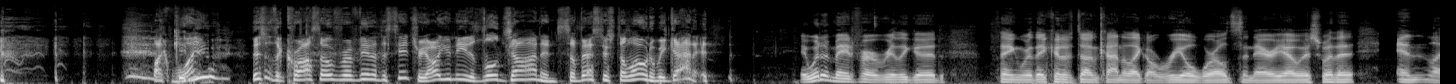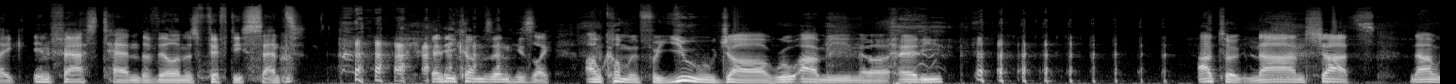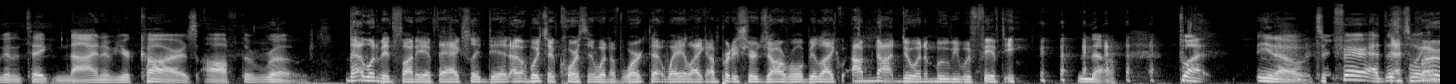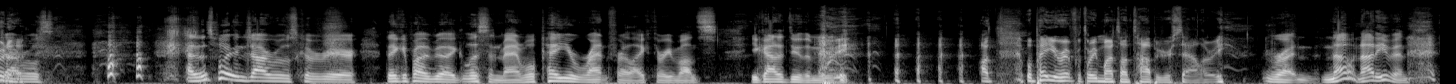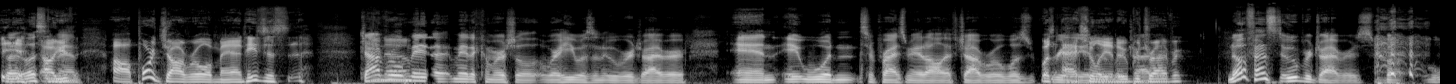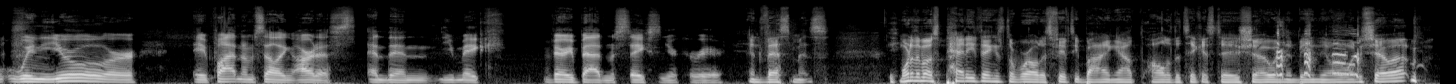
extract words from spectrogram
like what you- this is the crossover event of the century all you need is Lil Jon and sylvester stallone and we got it It would have made for a really good thing where they could have done kind of like a real world scenario ish with it. And like in Fast 10, the villain is 50 Cent. and he comes in, he's like, I'm coming for you, Ja Rule. I mean, uh, Eddie. I took nine shots. Now I'm going to take nine of your cars off the road. That would have been funny if they actually did, uh, which of course it wouldn't have worked that way. Like, I'm pretty sure Ja Rule would be like, I'm not doing a movie with 50. No. but, you know, to be fair, at this That's point in Ja. Rule's at this point in Ja Rule's career, they could probably be like, listen, man, we'll pay your rent for like three months. You got to do the movie. We'll pay you rent for three months on top of your salary. Right. No, not even. Uh, but listen, oh, man. oh, poor Ja Rule, man. He's just. John You know? Rule made a made a commercial where he was an Uber driver, and it wouldn't surprise me at all if Ja Rule was was really actually an Uber driver. No offense to Uber drivers, but when you're a platinum selling artist and then you make very bad mistakes in your career, investments. One of the most petty things in the world is 50 buying out all of the tickets to his show and then being the only one to show up.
